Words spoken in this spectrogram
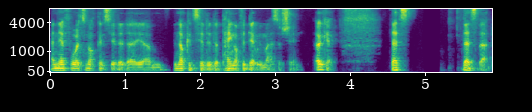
and therefore it's not considered a um, not considered a paying off a debt with Masa Sheni. Okay, that's that's that.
